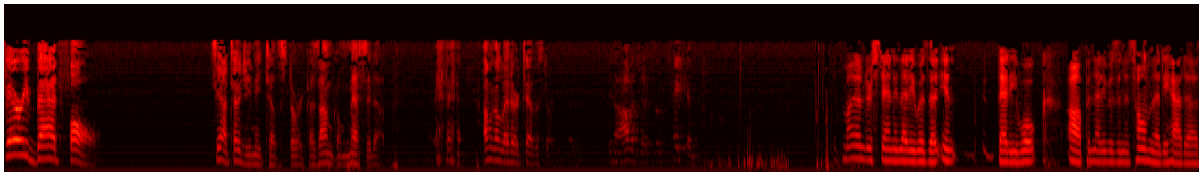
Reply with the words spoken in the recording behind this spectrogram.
very bad fall See, I told you you need to tell the story because I'm going to mess it up. I'm going to let her tell the story. You know, I was just so taken. It's my understanding that he was at in that he woke up and that he was in his home and that he had a,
